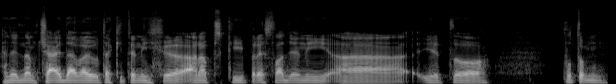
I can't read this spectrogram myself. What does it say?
hneď nám čaj dávajú, taký ten ich e, arabský presladený a je to potom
